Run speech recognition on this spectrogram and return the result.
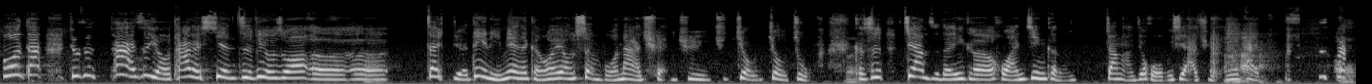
不过它就是它还是有它的限制，譬如说，呃呃，在雪地里面，你可能会用圣伯纳犬去去救救助，可是这样子的一个环境，可能蟑螂就活不下去，因为太 哦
